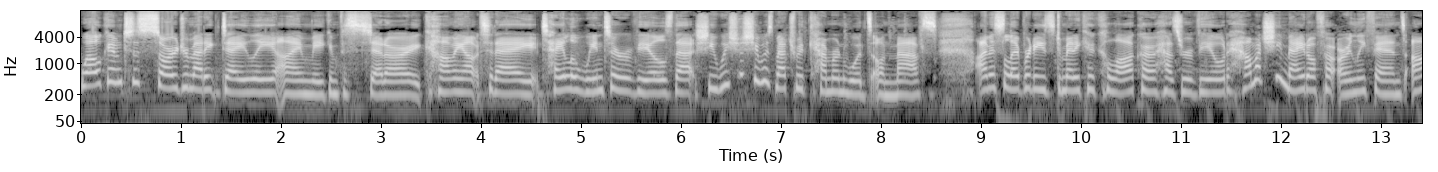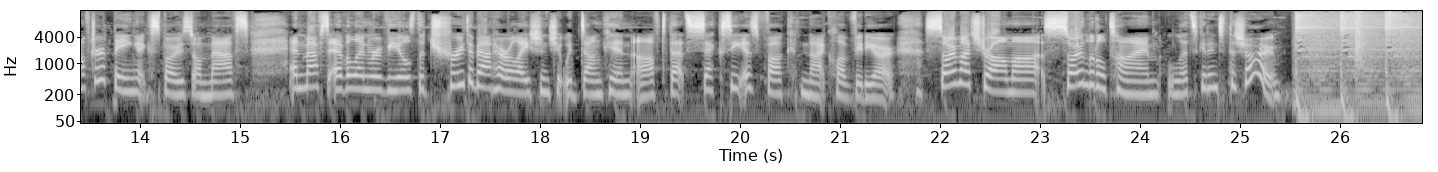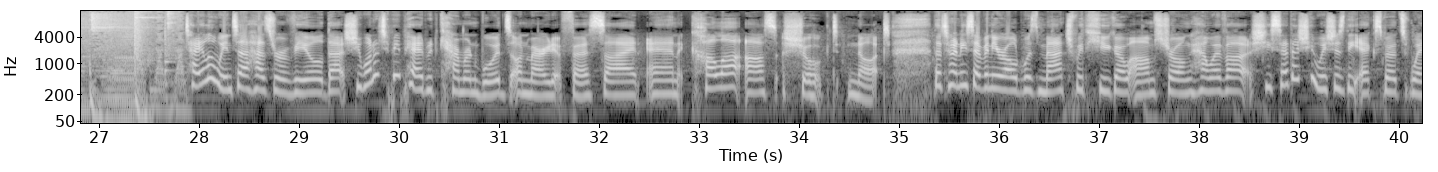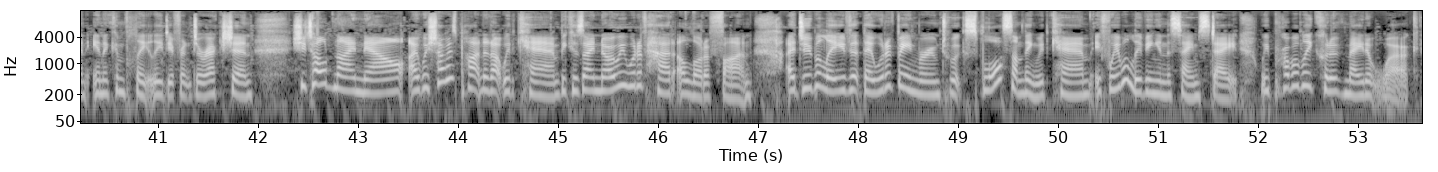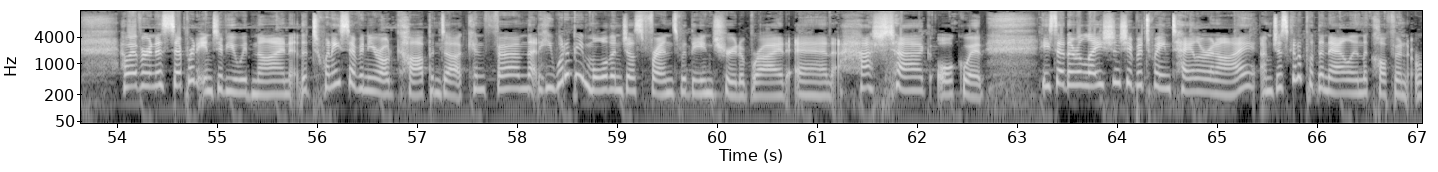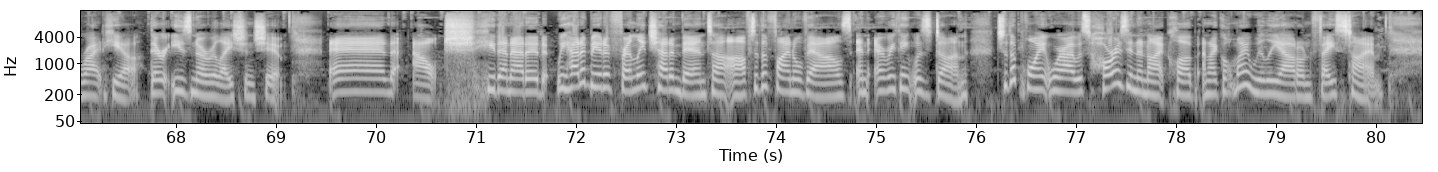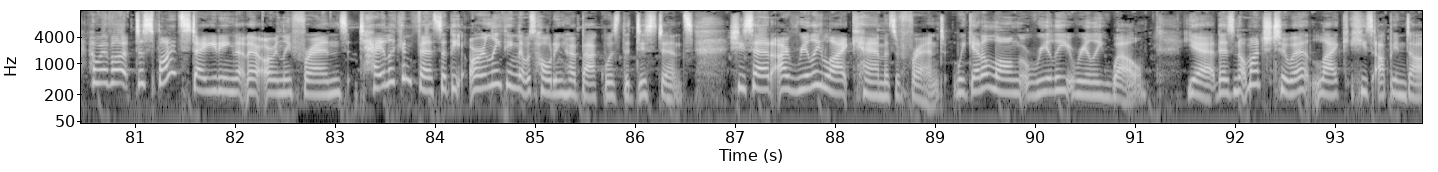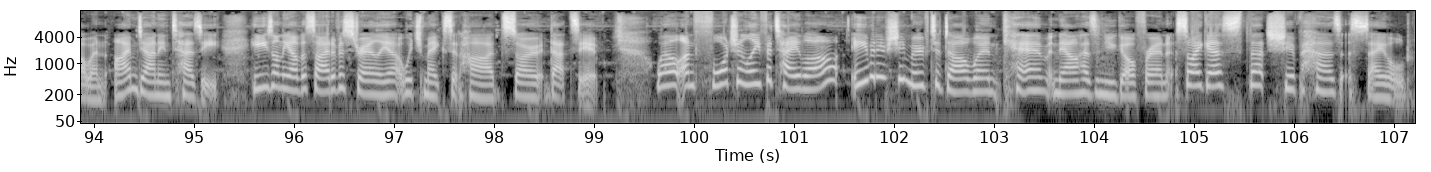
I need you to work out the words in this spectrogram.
Welcome to So Dramatic Daily. I'm Megan Pustetto. Coming up today, Tayla Winter reveals that she wishes she was matched with Cameron Woods on MAFS. I'm a Celebrity's Domenica Calarco has revealed how much she made off her OnlyFans after it being exposed on MAFS. And MAFS Evelyn reveals the truth about her relationship with Duncan after that sexy as fuck nightclub video. So much drama, so little time. Let's get into the show. Tayla Winter has revealed that she wanted to be paired with Cameron Woods on Married at First Sight, and colour us shocked not. The 27 year old was matched with Hugo Armstrong. However, she said that she wishes the experts went in a completely different direction. She told Nine Now, I wish I was partnered up with Cam because I know we would have had a lot of fun. I do believe that there would have been room to explore something with Cam if we were living in the same state. We probably could have made it work. However, in a separate interview with Nine, the 27 year old carpenter confirmed that he wouldn't be more than just friends with the intruder bride and hashtag awkward. He said the relationship between Tayla and I, I'm just going to put the nail in the coffin right here. There is no relationship. And ouch. He then added, We had a bit of friendly chat and banter after the final vows and everything was done to the point where I was horrors in a nightclub and I got my willy out on FaceTime. However, despite stating that they're only friends, Tayla confessed that the only thing that was holding her back was the distance. She said, I really like Cam as a friend. We get along really, really well. Yeah, there's not much to it, like he's up in Darwin. I'm down in Tassie. He's on the other side of Australia, which makes it hard, so that's it. Well, unfortunately for Tayla, even if she moved to Darwin, Cam now has a new girlfriend, so I guess that ship has sailed.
